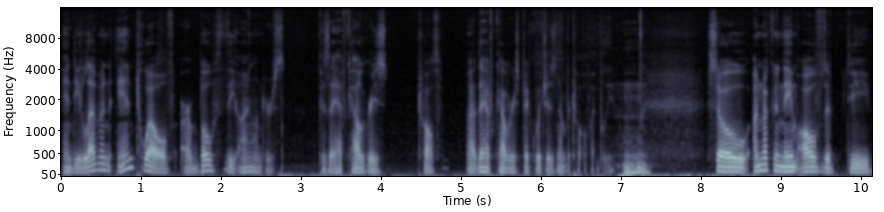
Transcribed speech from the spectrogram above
And 11 and 12 are both the Islanders because they have Calgary's 12th. Uh, they have Calgary's pick, which is number 12, I believe. hmm So I'm not going to name all of the, the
